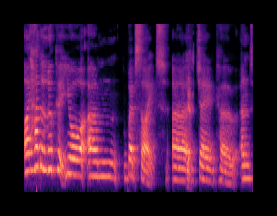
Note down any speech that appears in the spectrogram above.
I had a look at your um, website, uh, yeah. Jay and Co, and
